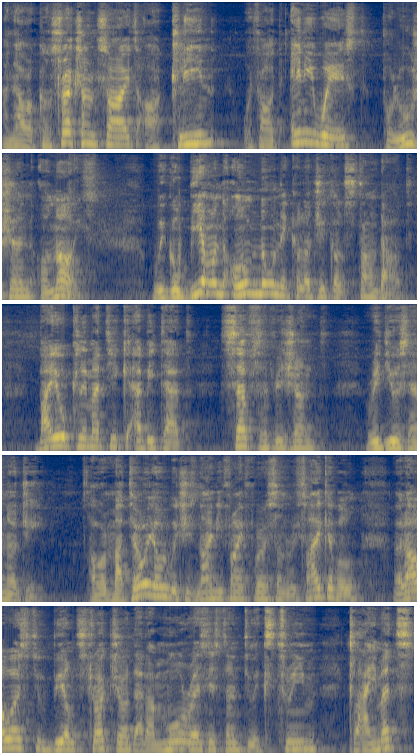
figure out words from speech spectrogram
And our construction sites are clean without any waste, pollution, or noise. We go beyond all known ecological standards, bioclimatic habitat, self-sufficient, reduce energy. Our material, which is 95% recyclable, allow us to build structures that are more resistant to extreme climates,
